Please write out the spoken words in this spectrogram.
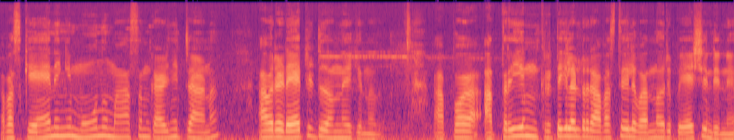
അപ്പോൾ സ്കാനിങ് മൂന്ന് മാസം കഴിഞ്ഞിട്ടാണ് അവർ ഡേറ്റ് ഇട്ട് തന്നേക്കുന്നത്. അപ്പോൾ അത്രയും ക്രിട്ടിക്കലായിട്ടൊരു അവസ്ഥയിൽ വന്ന ഒരു പേഷ്യന്റിന്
